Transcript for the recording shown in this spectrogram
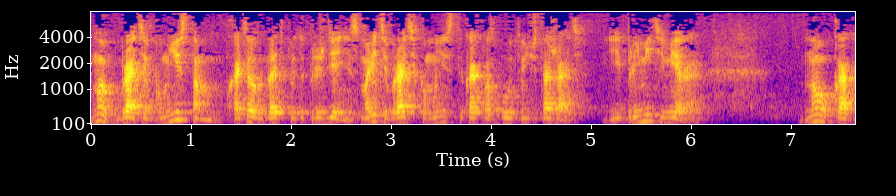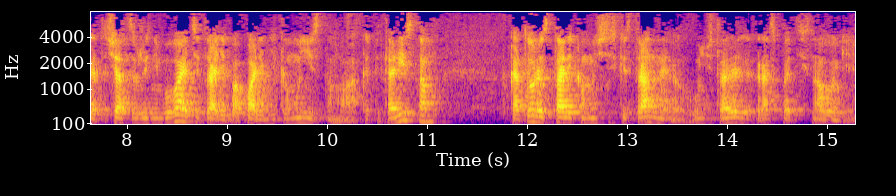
ну, братьям-коммунистам хотел дать предупреждение, смотрите, братья-коммунисты, как вас будут уничтожать, и примите меры. Ну, как это часто в жизни бывает, тетради попали не коммунистам, а капиталистам, которые стали коммунистические страны уничтожать как раз по этой технологии.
